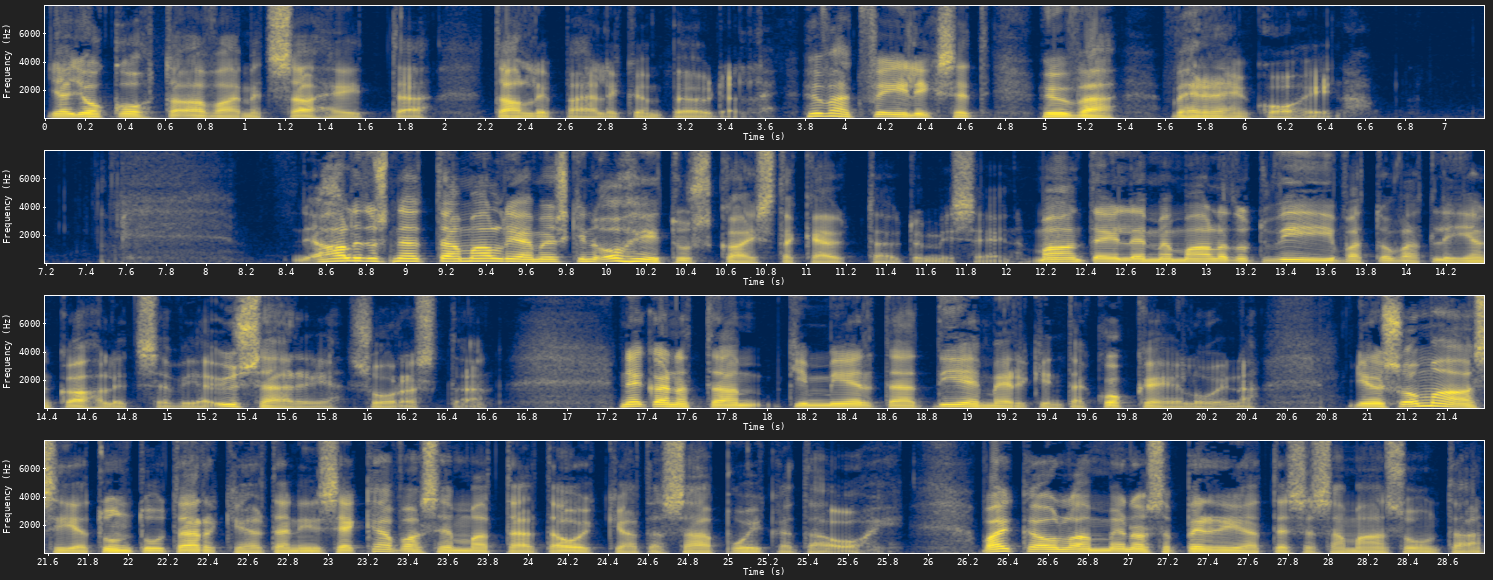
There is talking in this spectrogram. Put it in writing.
ja jo kohta avaimet saa heittää tallipäällikön pöydälle. Hyvät fiilikset, hyvä verenkohina. Hallitus näyttää mallia myöskin ohituskaista käyttäytymiseen. Maanteillemme maalatut viivat ovat liian kahlitsevia, ysäriä suorastaan. Ne kannattaakin mieltää tiemerkintä kokeiluina. Ja jos oma asia tuntuu tärkeältä, niin sekä vasemmalta että oikealta saa puikata ohi. Vaikka ollaan menossa periaatteessa samaan suuntaan,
